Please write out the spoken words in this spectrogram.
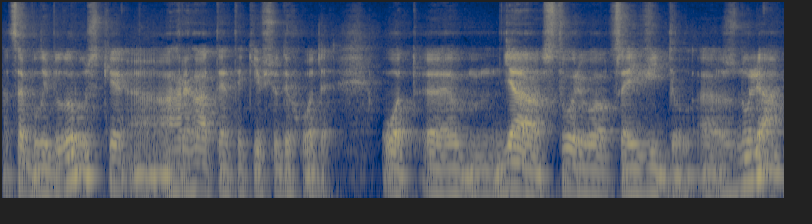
А це були білоруські е, агрегати, такі всюди ходять. От е, я створював цей відділ е, з нуля.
